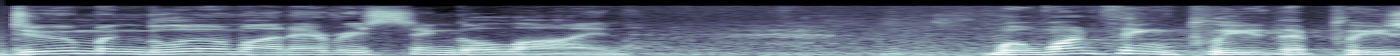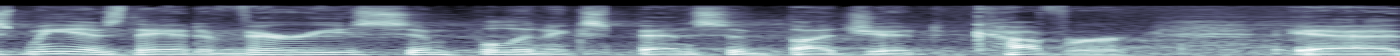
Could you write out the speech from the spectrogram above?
doom and gloom on every single line. Well, one thing ple that pleased me is they had a very simple and expensive budget cover. Uh,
